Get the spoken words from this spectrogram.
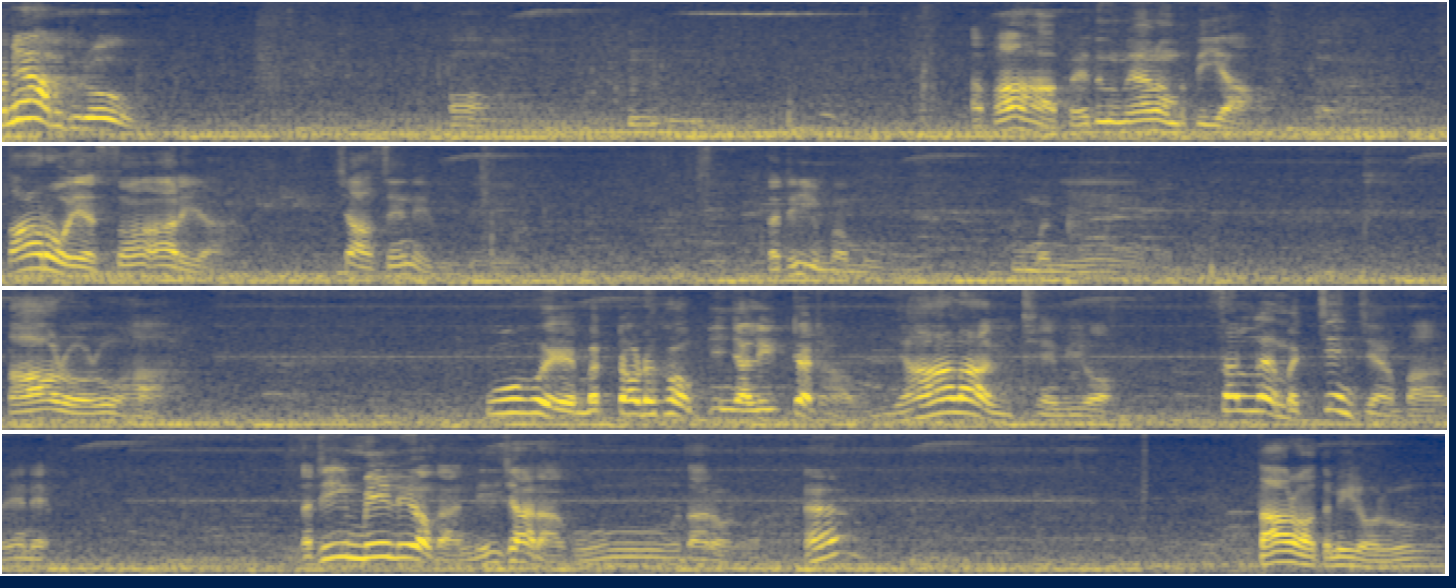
ခမရဘာသူတော့အဖဟာဘယ်သူမှန်းတော့မသိရအောင်သားတော်ရဲ့စွမ်းအားတွေကကျဆင်းနေပြီပဲတတိမမှုဘူးမမြင်သားတော်တို့ဟာကိုယ်ကိုယ်မတောက်တစ်ခေါက်ပညာလေးတက်တာကိုများလာပြီထင်ပြီးတော့ဆက်လက်မကြင့်ကြံပါပဲနဲ့တတိမေးလျော့ကနေကြတာကိုသားတော်တို့ဟာဟမ်သားတော်သမီးတော်တို့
